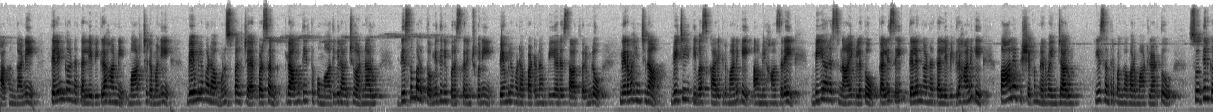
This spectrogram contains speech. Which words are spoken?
భాగంగానే తెలంగాణ తల్లి విగ్రహాన్ని మార్చడమని వేములవాడ మున్సిపల్ చైర్పర్సన్ రామతీర్థపు మాధవిరాజు అన్నారు. డిసెంబర్ తొమ్మిదిని పురస్కరించుకుని వేములవాడ పట్టణ బీఆర్ఎస్ ఆధ్వర్యంలో నిర్వహించిన విజయ్ దివస్ కార్యక్రమానికి ఆమె హాజరై బీఆర్ఎస్ నాయకులతో కలిసి తెలంగాణ తల్లి విగ్రహానికి పాలాభిషేకం నిర్వహించారు. ఈ సందర్భంగా వారు మాట్లాడుతూ సుదీర్ఘ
